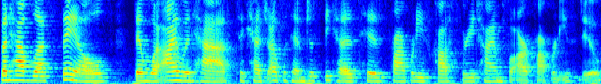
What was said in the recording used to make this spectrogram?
but have less sales than what I would have to catch up with him just because his properties cost three times what our properties do.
